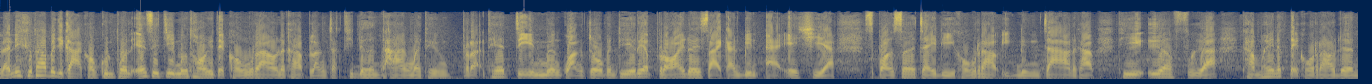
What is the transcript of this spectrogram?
และนี่คือภาพบรรยากาศของคุณพล SCG เมืองทองยูเต็ดของเรานะครับ หลังจากที่เดินทางมาถึงประเทศจีนเมืองกวางโจวเป็นที่เรียบร้อยโดยสายการบินแอร์เอเชียสปอนเซอร์ใจดีของเราอีกหนึ่งเจ้านะครับ ที่เอื้อเฟื้อทำให้นักเตะของเราเดิน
